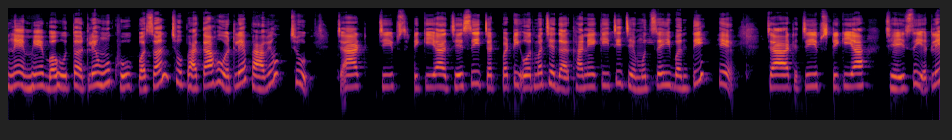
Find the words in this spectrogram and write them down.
ને મેં બહુત એટલે હું ખૂબ પસંદ છું. ભાતા હું એટલે ભાવ્યું છું. ચાટ चिप्स टिकिया जैसी चटपटी और मज़ेदार खाने की चीज़ें मुझसे ही बनती है ચાટ ચિપ્સ ટિકિયા જેસી એટલે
